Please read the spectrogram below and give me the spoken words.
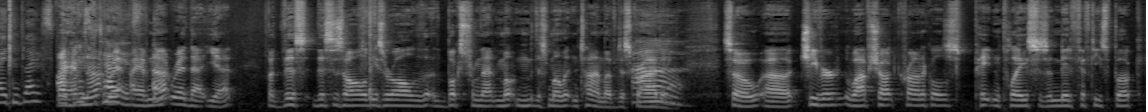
Peyton Place. I have not read. I have not read that yet. But this this is all. These are all the books from that mo- this moment in time of describing. Ah. So uh, Cheever, the Wapshot Chronicles, Peyton Place is a mid '50s book.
